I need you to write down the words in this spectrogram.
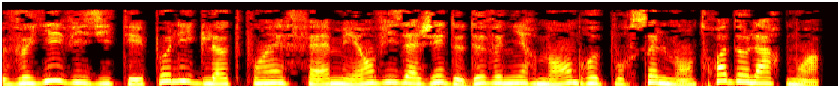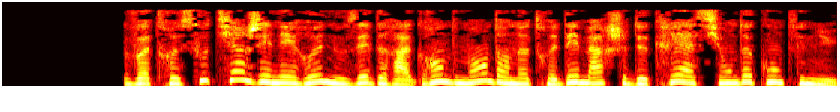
veuillez visiter polyglotte.fm et envisager de devenir membre pour seulement 3 dollars mois. Votre soutien généreux nous aidera grandement dans notre démarche de création de contenu.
